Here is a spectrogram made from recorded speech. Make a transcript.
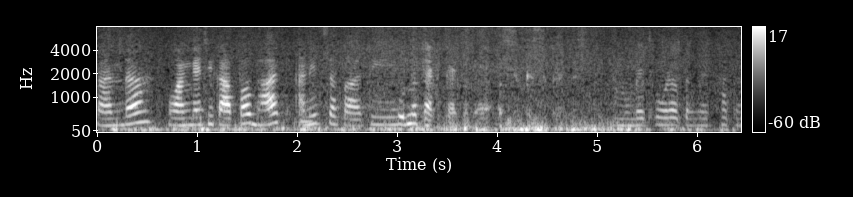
कांदा वांग्याची कापं भात आणि चपाती. पूर्ण ताट काट मुंबई थोडं पण नाही खाता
